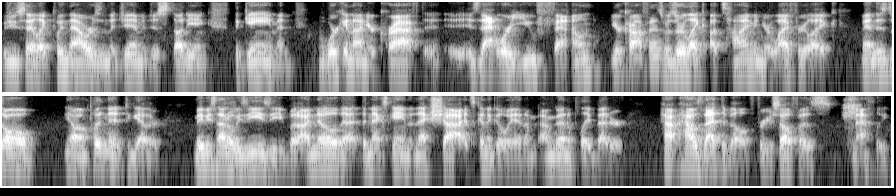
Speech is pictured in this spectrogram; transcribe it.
Would you say like putting the hours in the gym and just studying the game and working on your craft? Is that where you found your confidence? Was there like a time in your life where you're like, man, this is all you know, I'm putting it together. Maybe it's not always easy, but I know that the next game, the next shot, it's going to go in. I'm, I'm going to play better how, how's that developed for yourself as an athlete?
